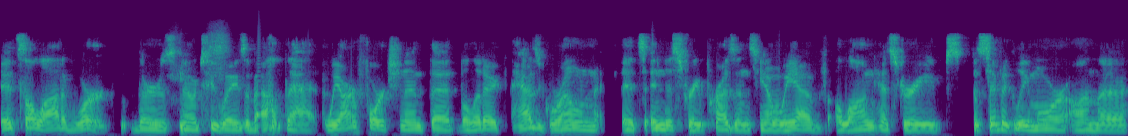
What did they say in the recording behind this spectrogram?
It's a lot of work. There's no two ways about that. We are fortunate that Validic has grown its industry presence. You know, we have a long history, specifically more on the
